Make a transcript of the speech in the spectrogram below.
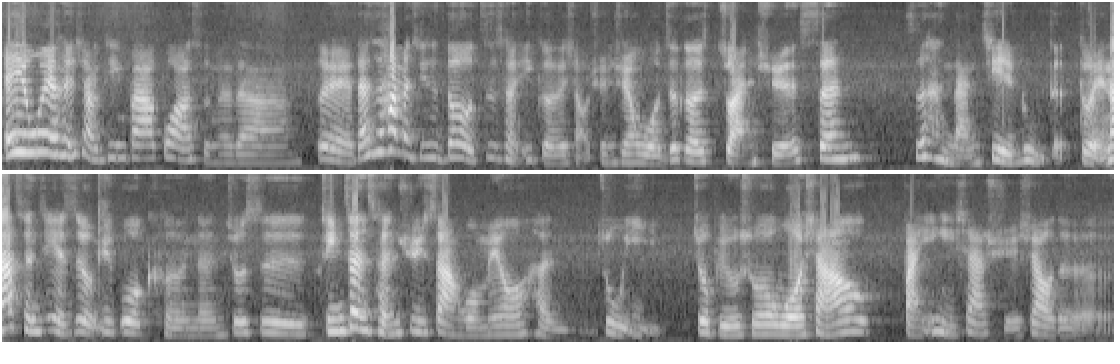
哎，我也很想听八卦什么的啊。对，但是他们其实都有自成一格的小圈圈，我这个转学生是很难介入的。对，那曾经也是有遇过，可能就是行政程序上我没有很注意，就比如说我想要反映一下学校的。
